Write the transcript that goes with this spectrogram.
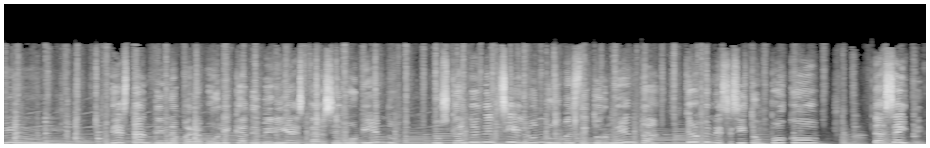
Hmm, Esta antena parabólica debería estarse moviendo, buscando en el cielo nubes de tormenta. Creo que necesito un poco de aceite.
